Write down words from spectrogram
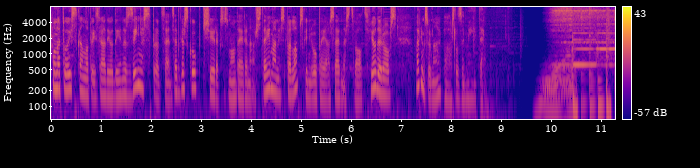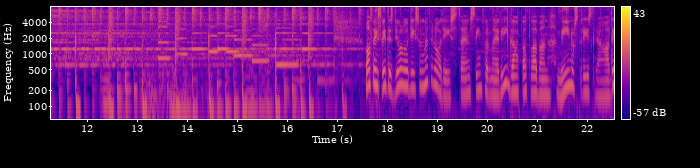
Un ar to izskan Latvijas rādio dienas ziņas. Producents Edgars Kupčs, ierakstus montēja Renāša Steimanis, par labskaņu rūpējās Ernests Valds Fjodorovs, ar jums runāja Pārsla Zemīte. Yeah. Latvijas vides geoloģijas un meteoroloģijas centrs informē Rīgā pat labam mīnus 3 grādi,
